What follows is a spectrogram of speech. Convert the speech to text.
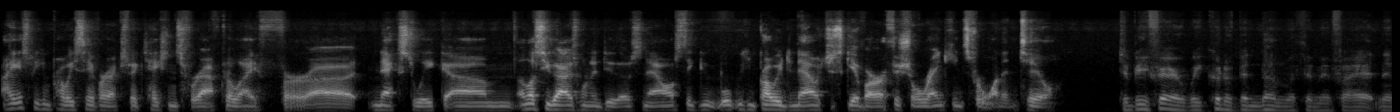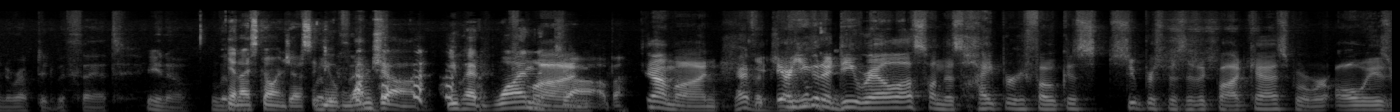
I guess we can probably save our expectations for Afterlife for uh, next week. Um, unless you guys want to do those now. I was thinking what we can probably do now is just give our official rankings for one and two. To be fair, we could have been done with him if I hadn't interrupted with that. You know, Yeah, nice going, Joseph. You had one job. You had one Come on. job. Come on. I have a Are you going to derail us on this hyper focused, super specific podcast where we're always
